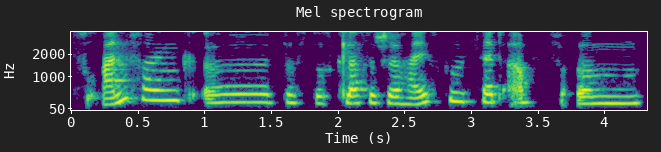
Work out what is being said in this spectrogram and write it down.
zu Anfang äh, das, das klassische Highschool-Setup. Ähm,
